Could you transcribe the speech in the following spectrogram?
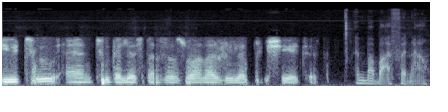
you too, and to the listeners as well. I really appreciate it. And bye bye for now.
